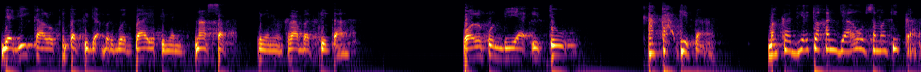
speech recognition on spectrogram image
Jadi kalau kita tidak berbuat baik dengan nasab, dengan kerabat kita, walaupun dia itu kakak kita, maka dia itu akan jauh sama kita.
